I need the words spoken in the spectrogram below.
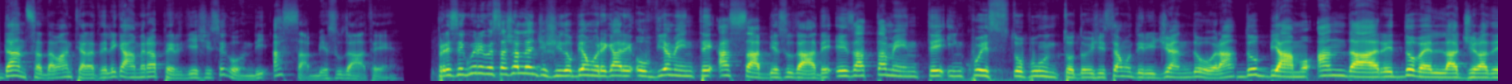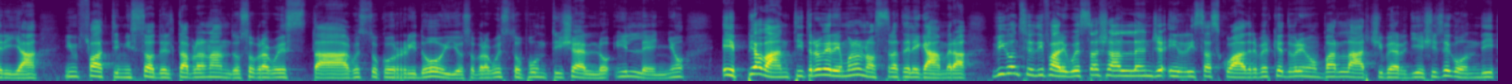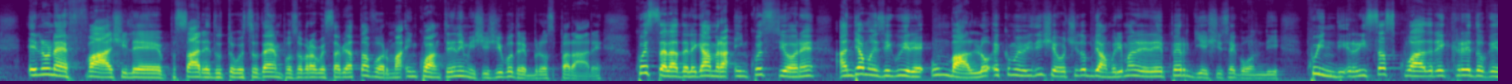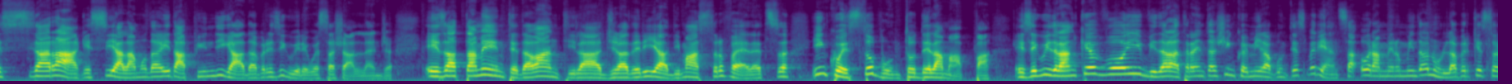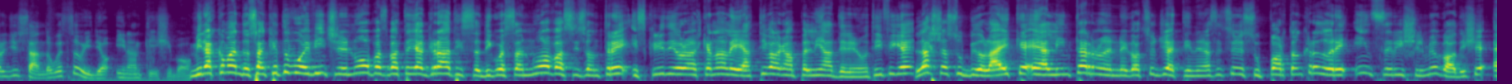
Danza davanti alla telecamera per 10 secondi a sabbie sudate. Per eseguire questa challenge ci dobbiamo recare ovviamente a sabbie sudate Esattamente in questo punto dove ci stiamo dirigendo ora Dobbiamo andare dov'è la gelateria Infatti mi sto deltaplanando sopra questa, questo corridoio, sopra questo ponticello in legno e più avanti troveremo la nostra telecamera. Vi consiglio di fare questa challenge in rissa squadre perché dovremo parlarci per 10 secondi e non è facile stare tutto questo tempo sopra questa piattaforma in quanto i nemici ci potrebbero sparare. Questa è la telecamera in questione, andiamo a eseguire un ballo e come vi dicevo ci dobbiamo rimanere per 10 secondi. Quindi rissa squadre credo che sarà che sia la modalità più indicata per eseguire questa challenge. Esattamente davanti la gelateria di Mastro Fedez in questo punto della mappa. Eseguitela anche a voi, vi darà 35.000 punti esperienza, ora a me non mi dà nulla perché sto registrando questo video in anticipo. Mi raccomando, se anche tu vuoi vincere il nuovo pass battaglia gratis di questa nuova Season 3, iscriviti ora al canale e attiva la campanellina delle notifiche, lascia subito like e all'interno del negozio oggetti, nella sezione supporto a un creatore, inserisci il mio codice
